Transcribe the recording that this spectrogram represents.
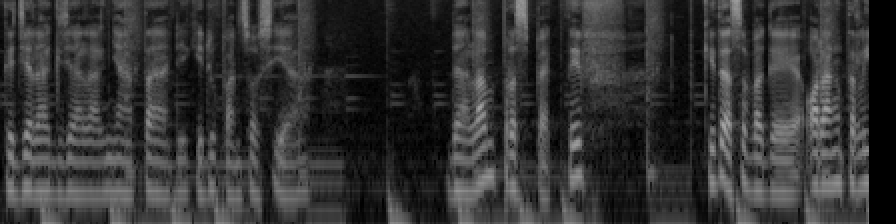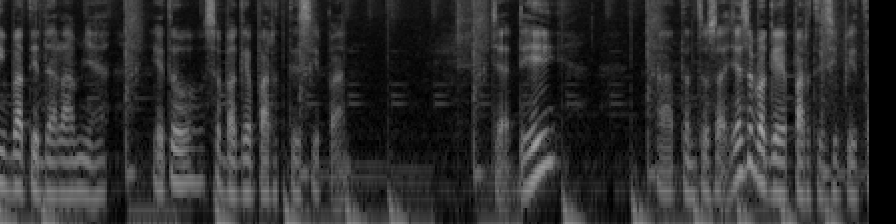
gejala-gejala nyata di kehidupan sosial. Dalam perspektif kita sebagai orang terlibat di dalamnya, yaitu sebagai partisipan. Jadi, eh, tentu saja sebagai partisipatif,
